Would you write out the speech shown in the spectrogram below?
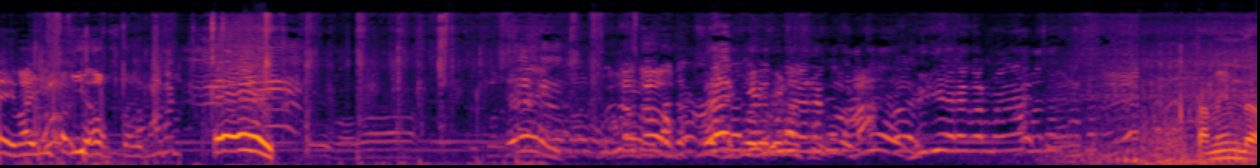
এই ভাই কি অবস্থা এই তামিমদা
